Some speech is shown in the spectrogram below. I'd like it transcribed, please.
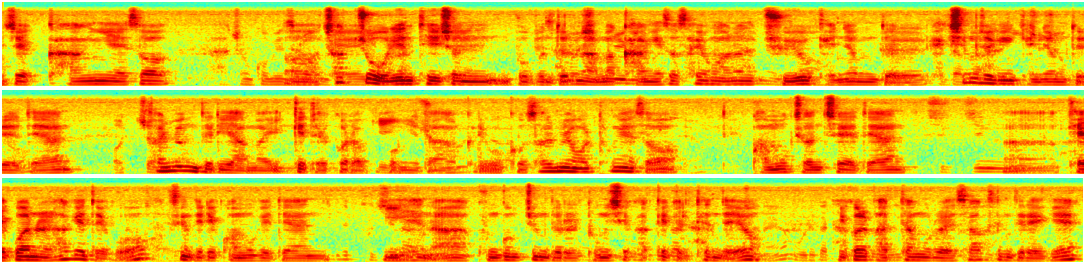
이제 강의에서 어, 첫주 오리엔테이션 부분들은 아마 강의에서 사용하는 주요 개념들, 핵심적인 개념들에 대한 설명들이 아마 있게 될 거라고 봅니다. 그리고 그 설명을 통해서 과목 전체에 대한 어, 개관을 하게 되고 학생들이 과목에 대한 이해나 궁금증들을 동시에 갖게 될 텐데요. 이걸 바탕으로 해서 학생들에게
